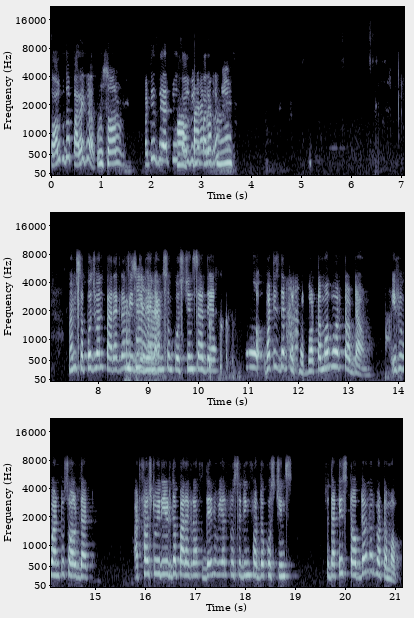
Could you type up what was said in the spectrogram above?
solve the paragraph We solve. what is there to Uh, solve in a paragraph paragraph means Ma'am, suppose one paragraph is Sir. given and some questions are there. So what is that method? Bottom up or top down? If we want to solve that, at first we read the paragraph, then we are proceeding for the questions. So that is top down or bottom up?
